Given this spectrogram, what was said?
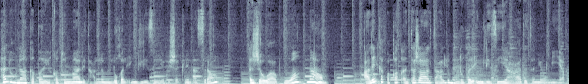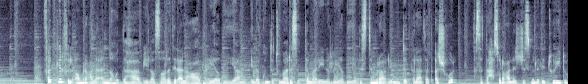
هل هناك طريقة ما لتعلم اللغة الإنجليزية بشكل أسرع؟ الجواب هو نعم. عليك فقط أن تجعل تعلم اللغة الإنجليزية عادة يومية فكر في الأمر على أنه الذهاب إلى صالة الألعاب الرياضية. إذا كنت تمارس التمارين الرياضية باستمرار لمدة ثلاثة أشهر فستحصل على الجسم الذي تريده.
